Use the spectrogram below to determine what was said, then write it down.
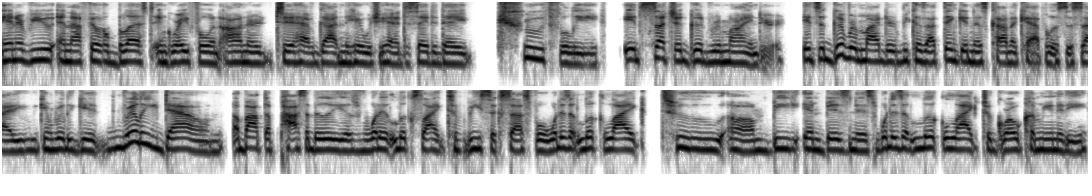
interview and I feel blessed and grateful and honored to have gotten to hear what you had to say today. Truthfully, it's such a good reminder. It's a good reminder because I think in this kind of capitalist society, we can really get really down about the possibility of what it looks like to be successful. What does it look like to um, be in business? What does it look like to grow community?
